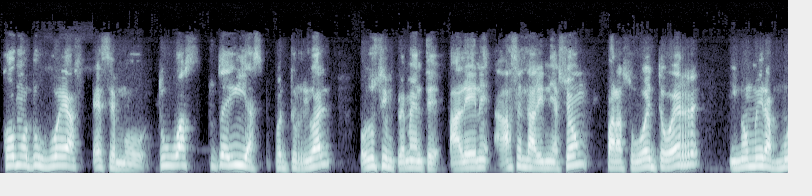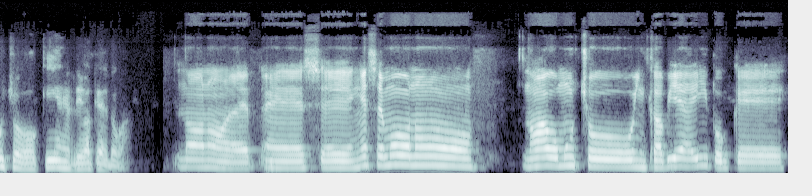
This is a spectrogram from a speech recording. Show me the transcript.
¿Cómo tú juegas ese modo? ¿Tú, vas, tú te guías por tu rival o tú simplemente haces la alineación para su vuelto R y no miras mucho quién es el rival que te toca? No, no, eh, en ese modo no, no hago mucho hincapié ahí porque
